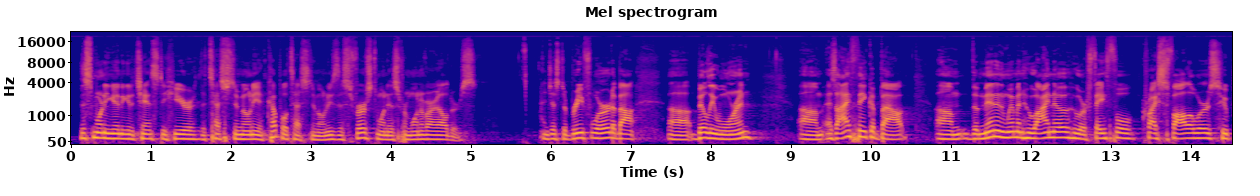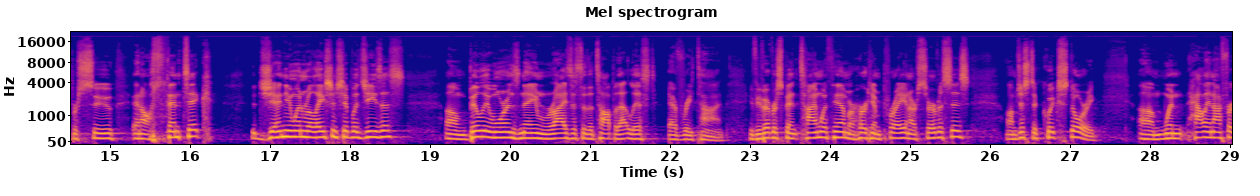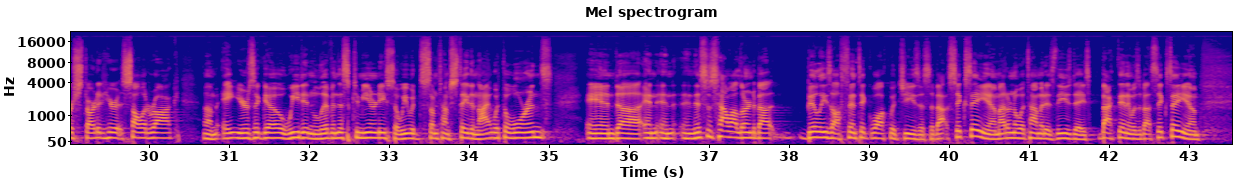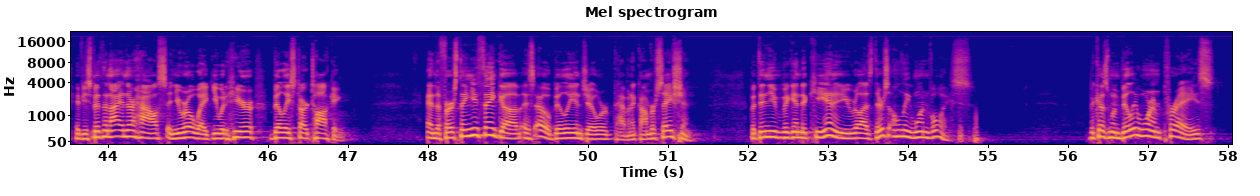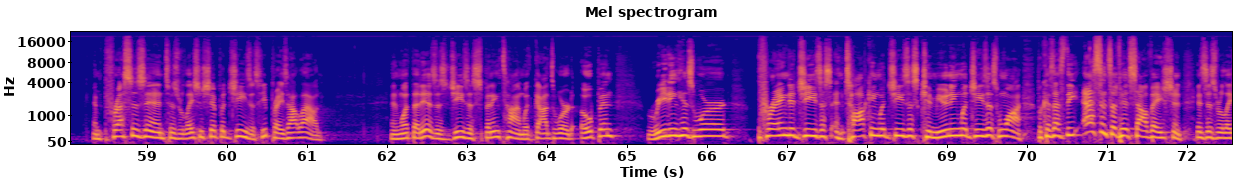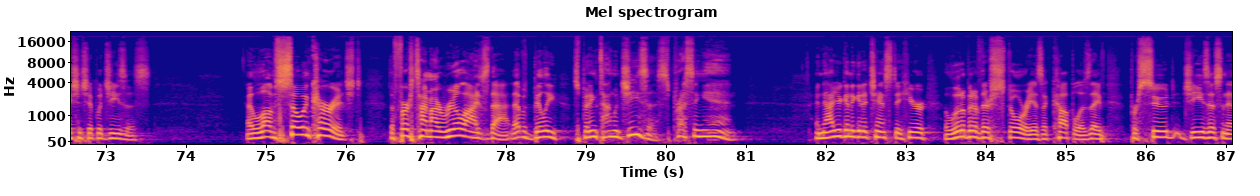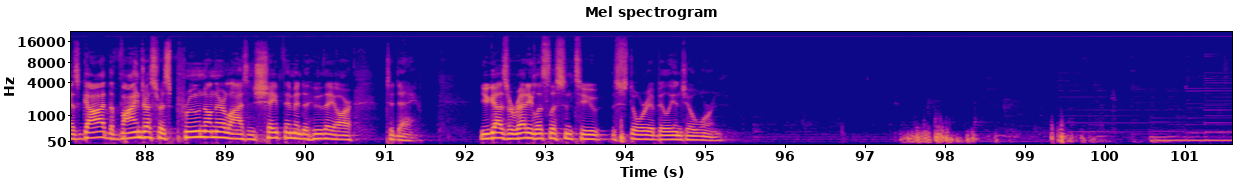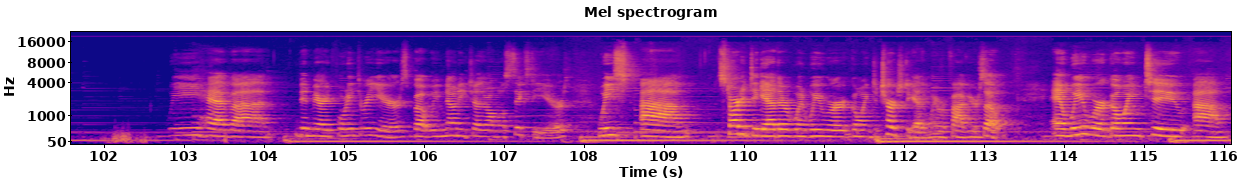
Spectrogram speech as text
This morning, you're going to get a chance to hear the testimony, a couple testimonies. This first one is from one of our elders. And just a brief word about uh, Billy Warren um, as I think about um, the men and women who I know who are faithful Christ followers who pursue an authentic, genuine relationship with Jesus, um, Billy Warren's name rises to the top of that list every time. If you've ever spent time with him or heard him pray in our services, um, just a quick story. Um, when Hallie and I first started here at Solid Rock um, eight years ago, we didn't live in this community, so we would sometimes stay the night with the Warrens. And, uh, and, and, and this is how I learned about Billy's authentic walk with Jesus. About 6 a.m., I don't know what time it is these days. Back then, it was about 6 a.m. If you spent the night in their house and you were awake, you would hear Billy start talking. And the first thing you think of is, oh, Billy and Joe are having a conversation. But then you begin to key in and you realize there's only one voice. Because when Billy Warren prays and presses into his relationship with Jesus, he prays out loud. And what that is, is Jesus spending time with God's word open reading his word, praying to Jesus and talking with Jesus, communing with Jesus. Why? Because that's the essence of his salvation is his relationship with Jesus. I love so encouraged the first time I realized that. That was Billy spending time with Jesus, pressing in. And now you're going to get a chance to hear a little bit of their story as a couple, as they've pursued Jesus and as God, the vine dresser, has pruned on their lives and shaped them into who they are today. You guys are ready? Let's listen to the story of Billy and Joe Warren. We have uh, been married 43 years, but we've known each other almost 60 years. We um, started together when we were going to church together when we were five years old. And we were going to um,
